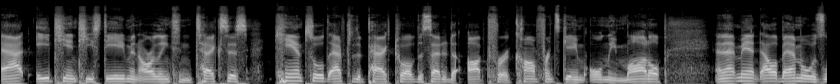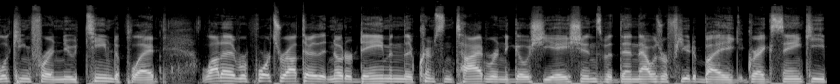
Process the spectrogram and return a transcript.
at AT&T Stadium in Arlington, Texas, canceled after the Pac-12 decided to opt for a conference game only model, and that meant Alabama was looking for a new team to play. A lot of reports were out there that Notre Dame and the Crimson Tide were in negotiations, but then that was refuted by Greg Sankey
